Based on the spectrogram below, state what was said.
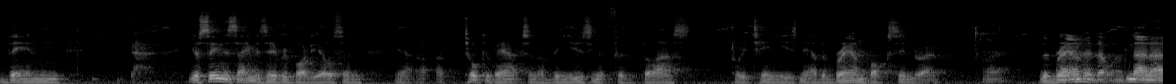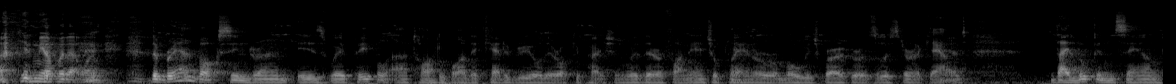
then you're seen the same as everybody else. And you know, I talk about, and I've been using it for the last probably 10 years now, the brown box syndrome. Right. The brown. haven't heard that one. No, no. Hit me up with that one. The brown box syndrome is where people are titled by their category or their occupation, whether they're a financial planner or a mortgage broker or a solicitor and accountant. They look and sound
